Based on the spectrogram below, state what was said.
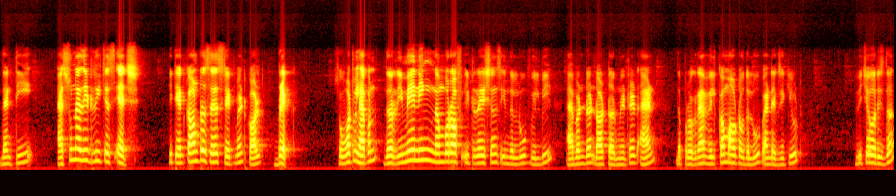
then t as soon as it reaches h it encounters a statement called break. So, what will happen the remaining number of iterations in the loop will be abandoned or terminated and the program will come out of the loop and execute whichever is the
